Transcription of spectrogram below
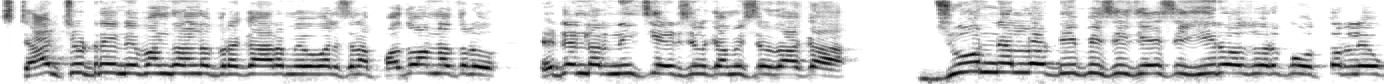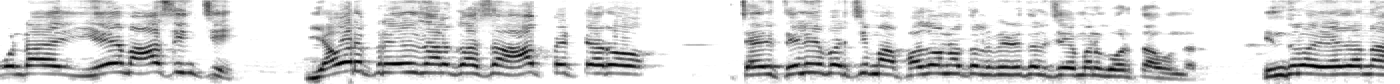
స్టాట్యూటరీ నిబంధనల ప్రకారం ఇవ్వవలసిన పదోన్నతులు అటెండర్ నుంచి ఎడిషనల్ కమిషనర్ దాకా జూన్ నెలలో డిపిసి చేసి ఈ రోజు వరకు ఉత్తర్వులు ఇవ్వకుండా ఏం ఆశించి ఎవరి ప్రయోజనాల కోసం ఆప్ పెట్టారో తెలియపరిచి మా పదోన్నతులు విడుదల చేయమని కోరుతా ఉన్నారు. ఇందులో ఏదైనా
